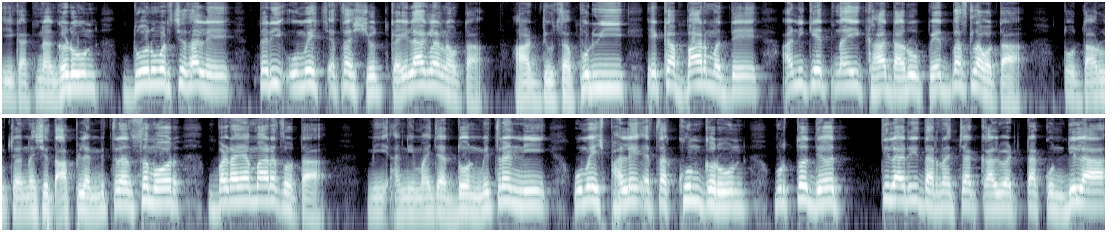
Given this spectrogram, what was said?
ही घटना घडून दोन वर्ष झाले तरी उमेश याचा शोध काही लागला नव्हता. आठ दिवसापूर्वी एका बारमध्ये अनिकेत नाईक हा दारू पेत बसला होता. तो दारूच्या नशेत आपल्या मित्रांसमोर बडाया मारत होता. मी आणि माझ्या दोन मित्रांनी उमेश फाले याचा खून करून मृतदेह तिलारी धरणाच्या कालव्यात टाकून दिला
